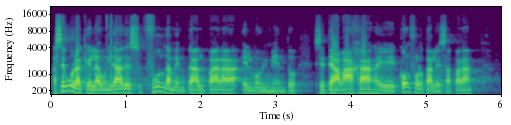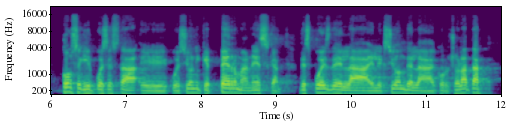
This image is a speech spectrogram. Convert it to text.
asegura que la unidad es fundamental para el movimiento. Se trabaja eh, con fortaleza para conseguir pues esta eh, cohesión y que permanezca. Después de la elección de la corcholata,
